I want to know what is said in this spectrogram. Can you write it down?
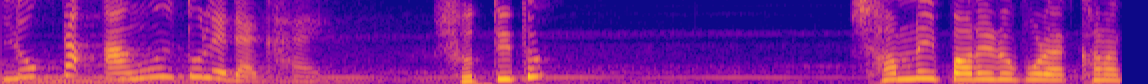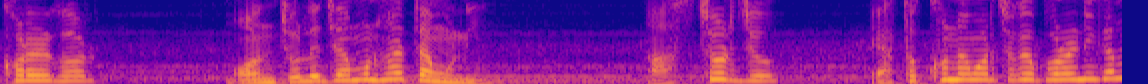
লোকটা আঙুল তুলে দেখায়। সত্যি তো? সামনেই পাড়ের ওপর একখানা খড়ের ঘর। অঞ্চলে যেমন হয় তেমনই। আশ্চর্য! এতক্ষণ আমার চোখে পড়েনি কেন?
